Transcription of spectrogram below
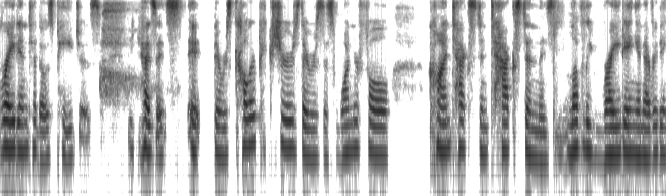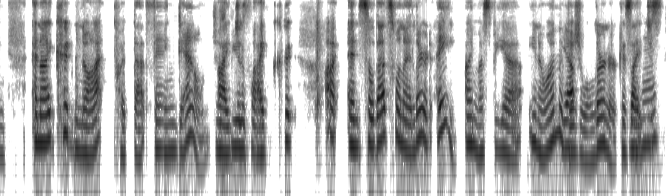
right into those pages because it's it there was color pictures there was this wonderful context and text and this lovely writing and everything and i could not put that thing down Just i beautiful. just i could I, and so that's when i learned hey i must be a you know i'm a Yep. visual learner because i Mhm. just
